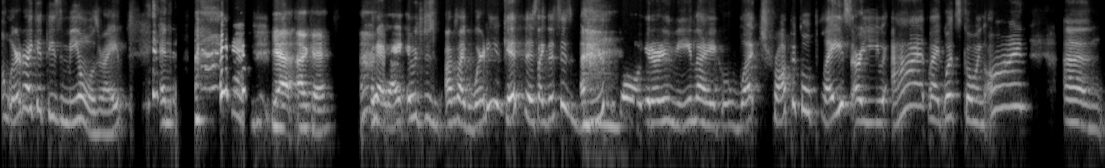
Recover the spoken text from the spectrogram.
where do I get these meals? Right. And yeah, okay. Okay, right. It was just, I was like, where do you get this? Like, this is beautiful. You know what I mean? Like, what tropical place are you at? Like, what's going on? Um,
